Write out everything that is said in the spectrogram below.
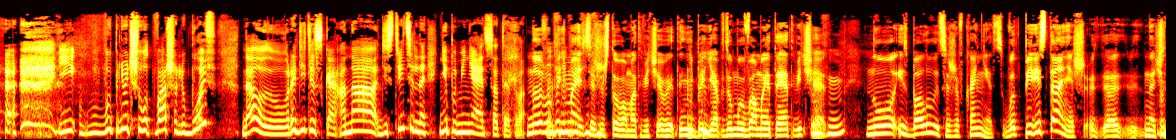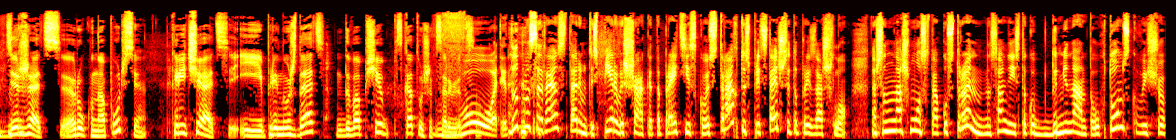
И вы понимаете, что вот ваша любовь, да, родительская, она действительно не поменяется от этого. Но вы понимаете же, что вам отвечают. Я думаю, вам это и отвечают. Но избалуется же в конец. Вот перестанешь, э, значит, держать руку на пульсе, кричать и принуждать, да вообще с катушек сорвется. Вот. И тут мы сразу ставим, то есть первый шаг это пройти сквозь страх, то есть представить, что это произошло. Потому что ну, наш мозг так устроен, на самом деле есть такой доминанта Ухтомского, еще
